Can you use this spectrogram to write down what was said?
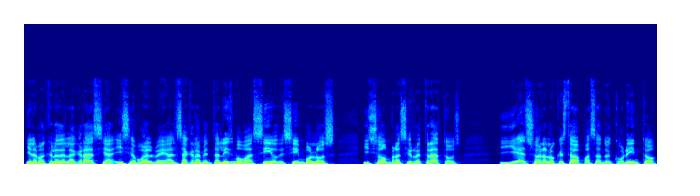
y el Evangelio de la gracia y se vuelve al sacramentalismo vacío de símbolos y sombras y retratos. Y eso era lo que estaba pasando en Corinto.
